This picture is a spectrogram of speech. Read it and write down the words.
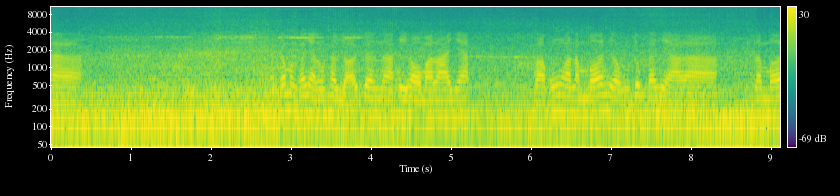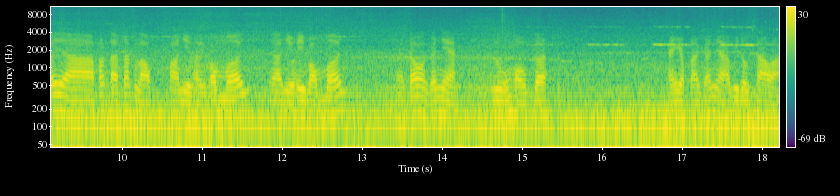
À, cảm ơn cả nhà luôn theo dõi kênh à, Hi Ho Malai nha và cũng à, năm mới Hi cũng chúc cả nhà là năm mới à, phát tài phát lộc nhiều thành công mới à, nhiều hy vọng mới. Cảm ơn cả nhà. Luôn ủng hộ kênh. Hẹn gặp lại cả nhà ở video sau à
